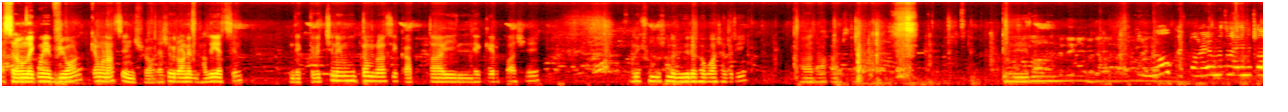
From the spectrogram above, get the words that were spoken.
আসসালামু আলাইকুম, এভরিওয়ান। কেমন আছেন সবাই? আশা করি অনেক ভালোই আছেন। দেখতে পাচ্ছেন, এই মুহূর্তে আমরা আছি কাপ্তাই লেকের পাশে। অনেক সুন্দর সুন্দর ভিউ দেখাবো, আশা করি। খাওয়া দাওয়া কাটছে নৌকা টলারের মতো লাগে না তো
